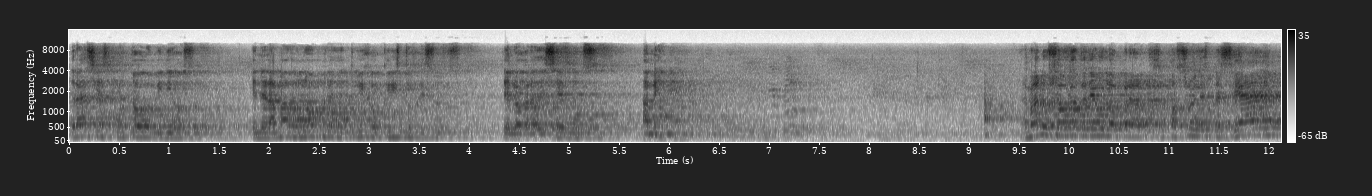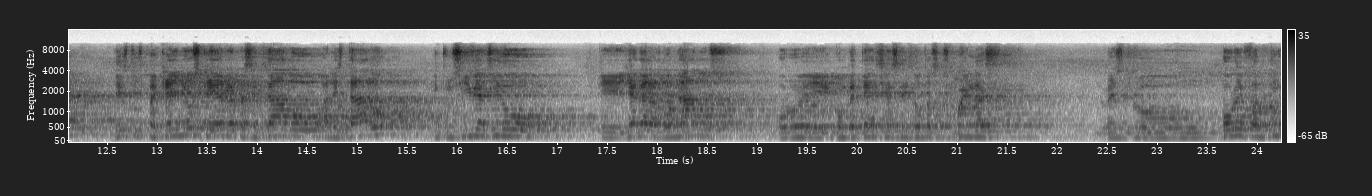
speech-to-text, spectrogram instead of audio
Gracias por todo, mi Dios. En el amado nombre de tu Hijo Cristo Jesús, te lo agradecemos. Amén. Hermanos, ahora tenemos la participación especial de estos pequeños que han representado al Estado, inclusive han sido eh, ya galardonados por eh, competencias en otras escuelas. Nuestro coro infantil,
